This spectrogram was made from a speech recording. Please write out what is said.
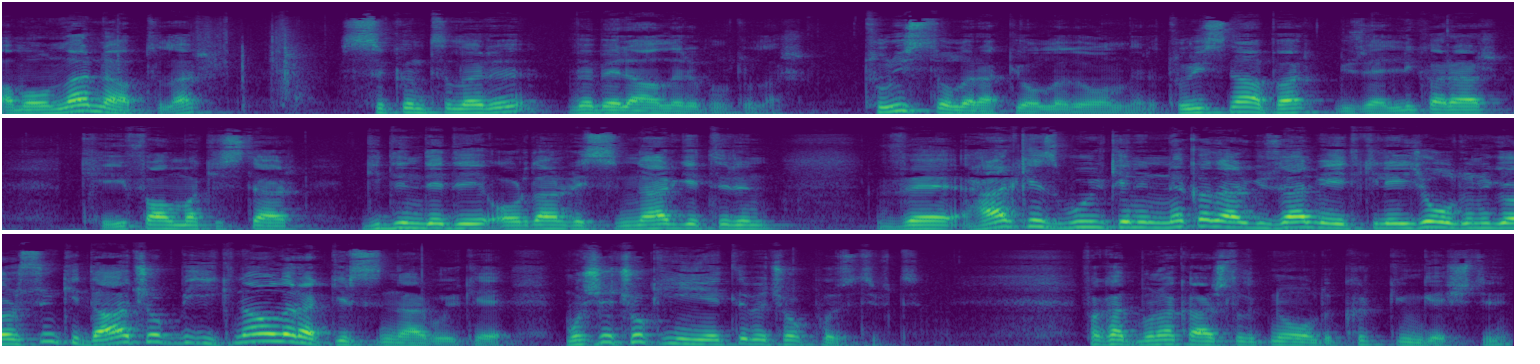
Ama onlar ne yaptılar? Sıkıntıları ve belaları buldular. Turist olarak yolladı onları. Turist ne yapar? Güzellik arar, keyif almak ister. Gidin dedi oradan resimler getirin ve herkes bu ülkenin ne kadar güzel ve etkileyici olduğunu görsün ki daha çok bir ikna olarak girsinler bu ülkeye. Moşe çok iyi niyetli ve çok pozitifti. Fakat buna karşılık ne oldu? 40 gün geçti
